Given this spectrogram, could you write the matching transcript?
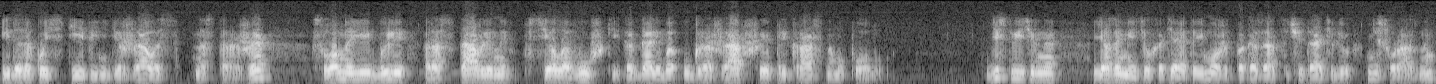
и до такой степени держалась на стороже, словно ей были расставлены все ловушки, когда-либо угрожавшие прекрасному полу. Действительно, я заметил, хотя это и может показаться читателю несуразным,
